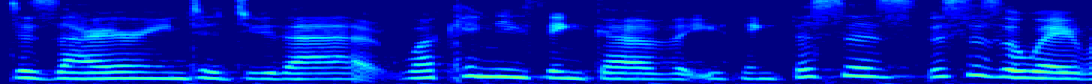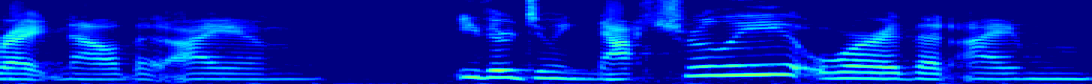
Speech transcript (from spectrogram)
desiring to do that, what can you think of that you think this is this is a way right now that I am either doing naturally or that I'm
